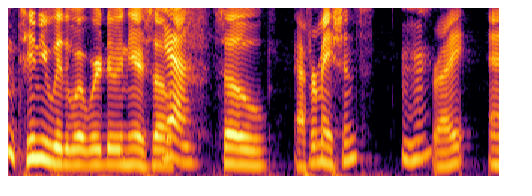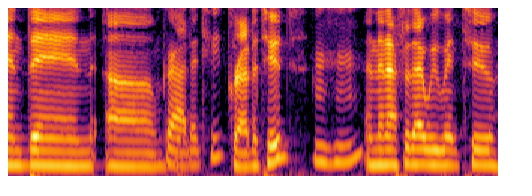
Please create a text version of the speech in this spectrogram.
continue with what we're doing here. So Yeah. so affirmations, Mm-hmm. right? And then um gratitude gratitudes. mm-hmm. And then after that we went to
